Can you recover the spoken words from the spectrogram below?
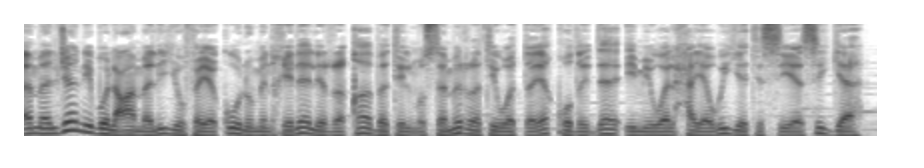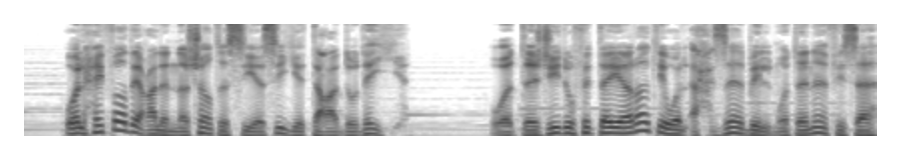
أما الجانب العملي فيكون من خلال الرقابة المستمرة والتيقظ الدائم والحيوية السياسية والحفاظ على النشاط السياسي التعددي والتجديد في التيارات والأحزاب المتنافسة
